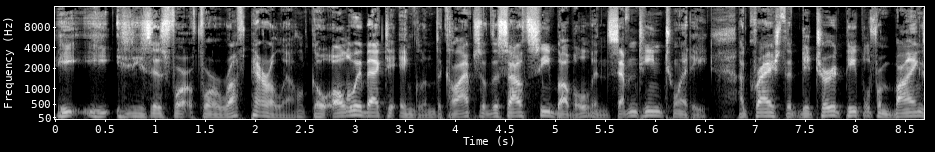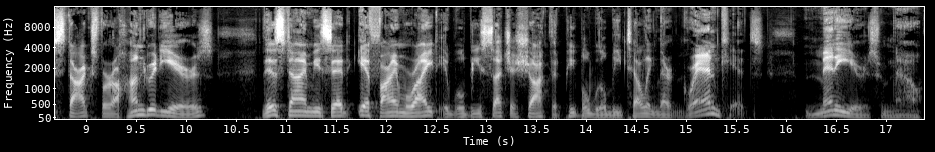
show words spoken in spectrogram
He, he, he says for, for a rough parallel, go all the way back to England, the collapse of the South Sea Bubble in 1720, a crash that deterred people from buying stocks for a hundred years. This time, he said, if I'm right, it will be such a shock that people will be telling their grandkids many years from now,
